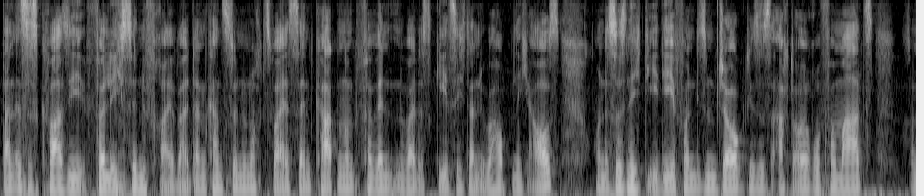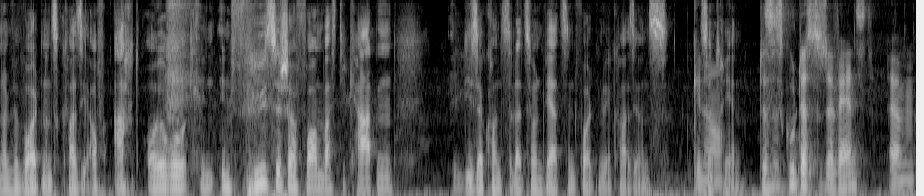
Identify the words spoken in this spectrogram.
dann ist es quasi völlig sinnfrei, weil dann kannst du nur noch 2 Cent Karten verwenden, weil das geht sich dann überhaupt nicht aus. Und das ist nicht die Idee von diesem Joke, dieses 8 Euro Formats, sondern wir wollten uns quasi auf 8 Euro in, in physischer Form, was die Karten in dieser Konstellation wert sind, wollten wir quasi uns Genau. konzentrieren. Das ist gut, dass du es erwähnst, ähm,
